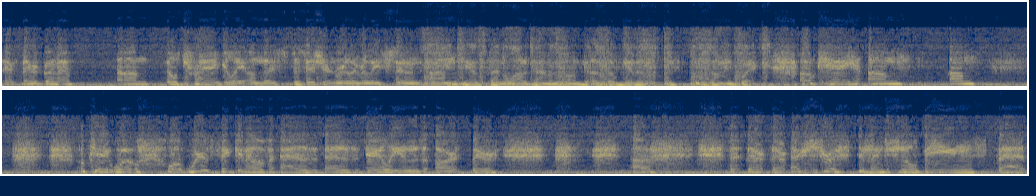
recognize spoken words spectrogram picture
they're, they're gonna um, they'll triangulate on this position really, really soon. Well, you can't spend a lot of time on the phone, so give us something quick. Okay. Um. Um. Okay. Well, what we're thinking of as as aliens are they're uh, they're they're extra dimensional beings that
